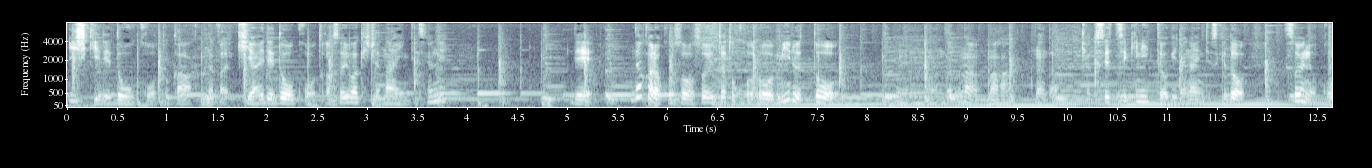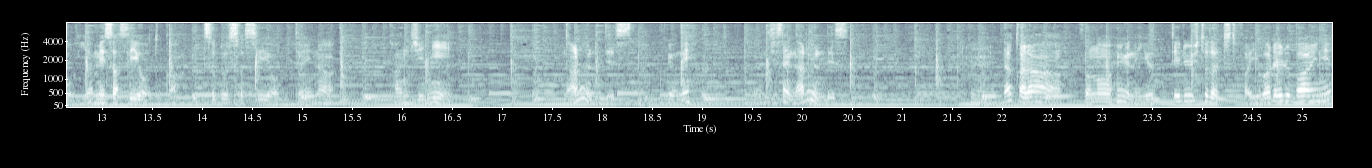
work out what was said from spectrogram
意識でどうこうとかなんか気合でどうこうとかそういうわけじゃないんですよね。でだからこそそういったところを見るとうんなんだろうなまあなんだ客説的にってわけじゃないんですけどそういうのをこうやめさせようとか潰させようみたいな感じになるんですよね。実際になるんです、うん、だからそのふうに言ってる人たちとか言われる場合ね、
